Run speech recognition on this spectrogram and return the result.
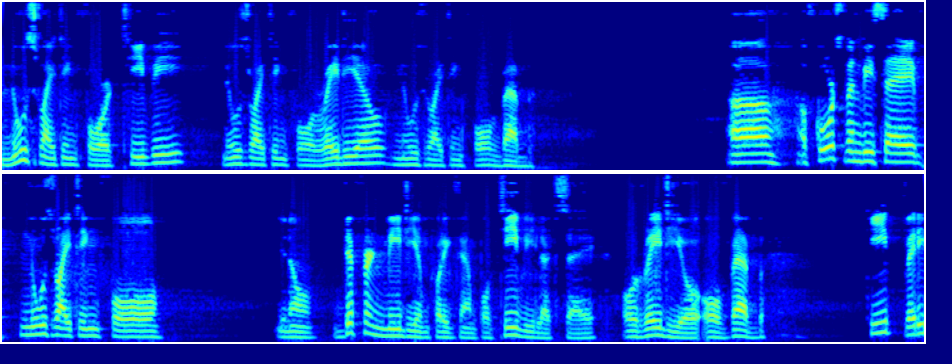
news writing for TV, news writing for radio news writing for web of course when we say news writing for you know different medium for example TV let's say or radio or web keep very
